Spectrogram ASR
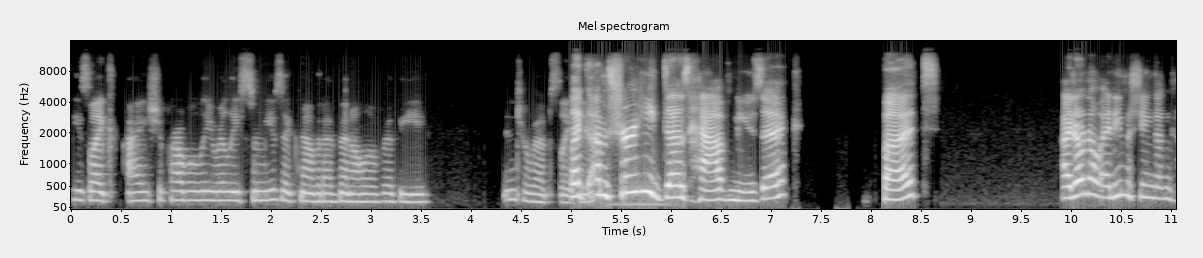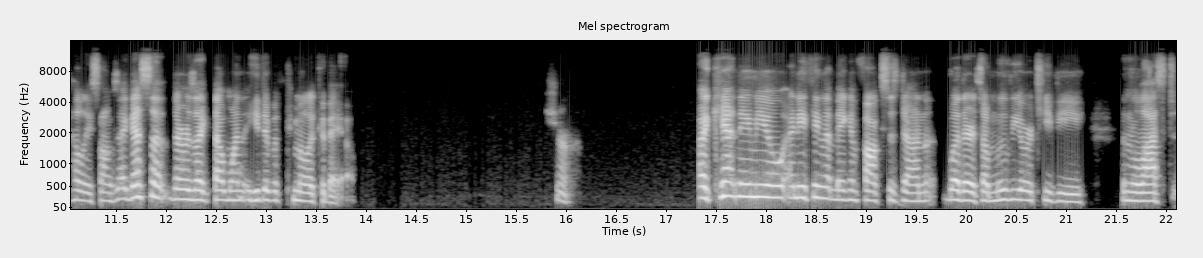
He's like i should probably release some music now that i've been all over the interwebs lately. Like i'm sure he does have music but i don't know any machine gun kelly songs. I guess that there was like that one that he did with camila cabello. Sure. I can't name you anything that Megan Fox has done, whether it's on movie or TV, in the last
